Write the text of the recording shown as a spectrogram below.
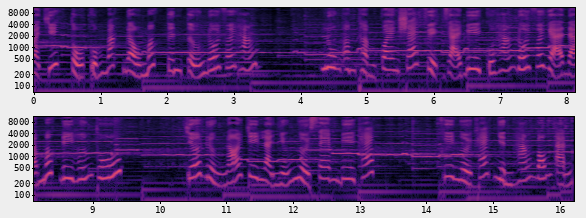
và chiếc tụ cũng bắt đầu mất tin tưởng đối với hắn. Luôn âm thầm quan sát việc giải bia của hắn đối với gã đã mất đi hứng thú. Chớ đừng nói chi là những người xem bia khác. Khi người khác nhìn hắn, bóng ảnh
